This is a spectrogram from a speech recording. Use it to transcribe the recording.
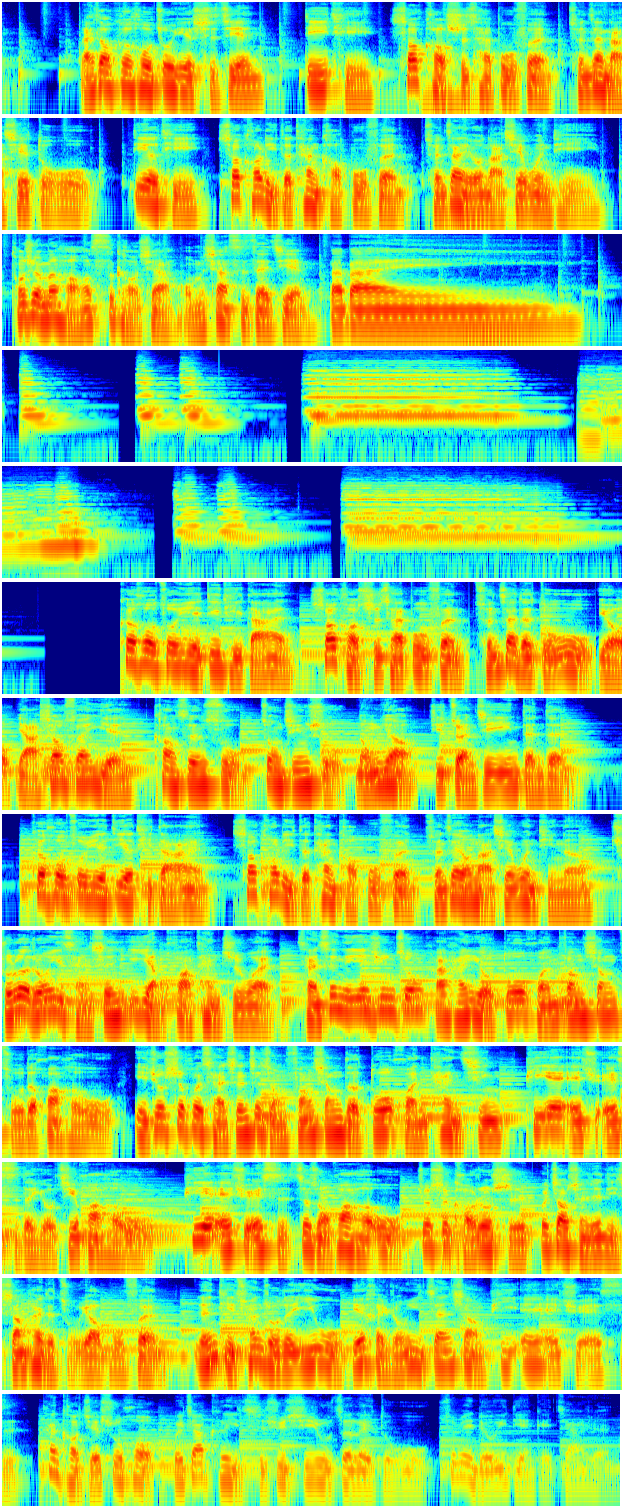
来到课后作业时间。第一题，烧烤食材部分存在哪些毒物？第二题，烧烤里的碳烤部分存在有哪些问题？同学们好好思考下，我们下次再见，拜拜。课后作业第一题答案：烧烤食材部分存在的毒物有亚硝酸盐、抗生素、重金属、农药及转基因等等。课后作业第二题答案：烧烤里的碳烤部分存在有哪些问题呢？除了容易产生一氧化碳之外，产生的烟熏中还含有多环芳香族的化合物，也就是会产生这种芳香的多环碳氢 （PAHs） 的有机化合物。PAHs 这种化合物就是烤肉时会造成人体伤害的主要部分。人体穿着的衣物也很容易沾上 PAHs。碳烤结束后，回家可以持续吸入这类毒物，顺便留一点给家人。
